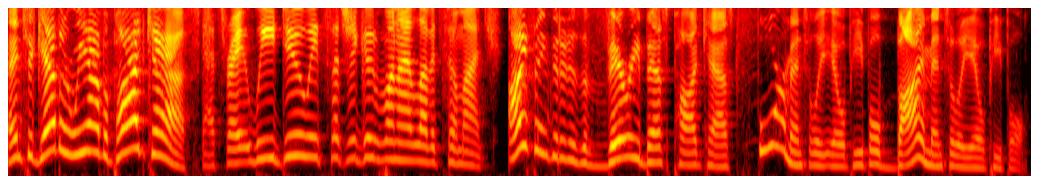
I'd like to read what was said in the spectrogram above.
And together we have a podcast. That's right, we do. It's such a good one. I love it so much. I think that it is the very best podcast for mentally ill people by mentally ill people.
